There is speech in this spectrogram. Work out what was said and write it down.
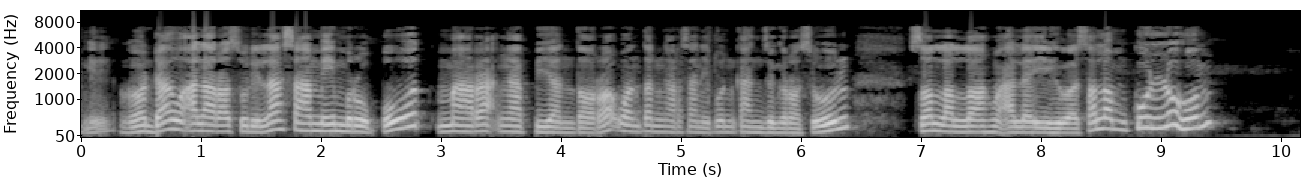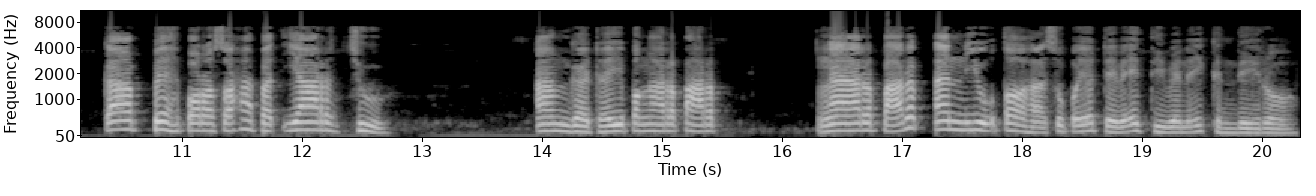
Nggih, ala Rasulillah sami meruput marak ngabiyantara wonten ngarsanipun Kanjeng Rasul sallallahu alaihi wasallam kulluhum kabeh para sahabat yarju anggadai pengarep-arep ngarep-arep an yu'taha supaya dheweke diwenehi gendera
